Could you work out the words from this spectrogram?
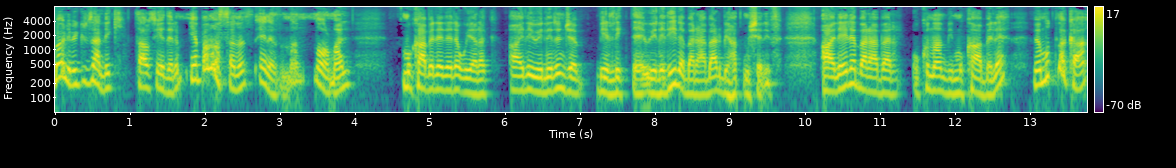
Böyle bir güzellik tavsiye ederim. Yapamazsanız en azından normal mukabelelere uyarak aile üyelerince birlikte üyeleriyle beraber bir hatmi şerif, aileyle beraber okunan bir mukabele ve mutlaka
